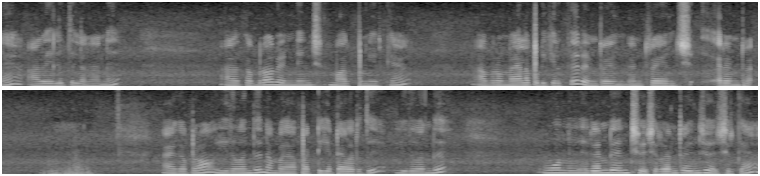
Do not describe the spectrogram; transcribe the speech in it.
நான். அதை இழுத்துல நான். அதுக்கப்புறம் ரெண்டு இன்ச்சுக்கு மார்க் பண்ணியிருக்கேன். அப்புறம் மேலே பிடிக்கிறதுக்கு ரெண்டரை ரெண்டரை இன்ச்சு ரெண்டரை. அதுக்கப்புறம் இது வந்து நம்ம பட்டிக்கட்டாக வருது. இது வந்து மூணு ரெண்டு இன்ச் வச்சு ரெண்டரை இன்ச்சு வச்சுருக்கேன்.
